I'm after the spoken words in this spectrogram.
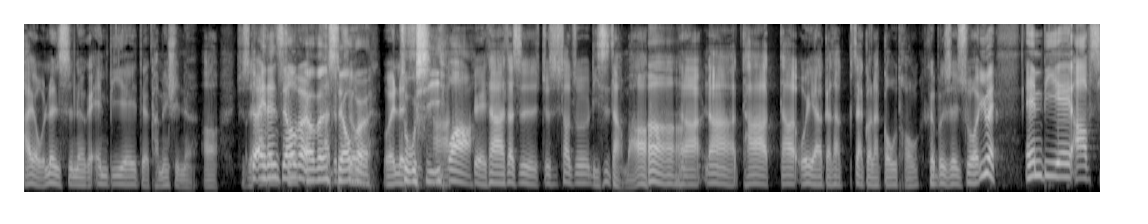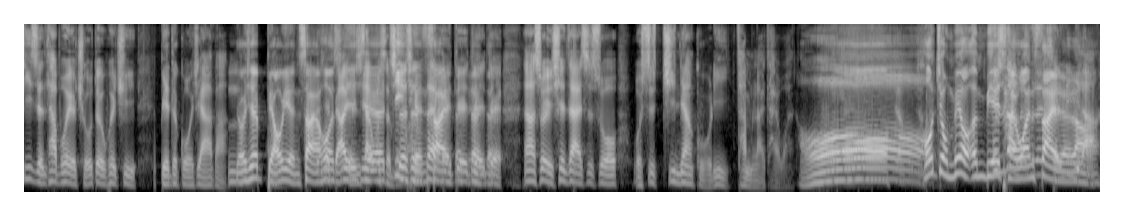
还有我认识那个 NBA 的 Commissioner 啊，就是对 Adam Silver Evan Silver 主席。他。哇。对他他是就是上周理事长嘛啊，那那他他我也要跟他再跟他沟通，可不可以说，因为 NBA off season 他不会有球队会去别的国家吧？有一些表演赛或者是一些季前赛，对对对对，那所以现在是说，我是尽量鼓励他们来台湾。哦，好久没有 NBA 台湾赛了啦。，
